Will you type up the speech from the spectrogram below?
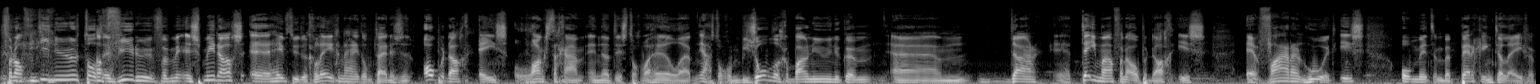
Vanaf 10 uur tot 4 uur vanmi- 's middags eh, heeft u de gelegenheid om tijdens een open dag eens langs te gaan. En dat is toch wel heel, eh, ja, is toch een bijzonder gebouw Nieuw Unicum. Ehm, daar, het thema van de open dag is ervaren hoe het is om met een beperking te leven.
